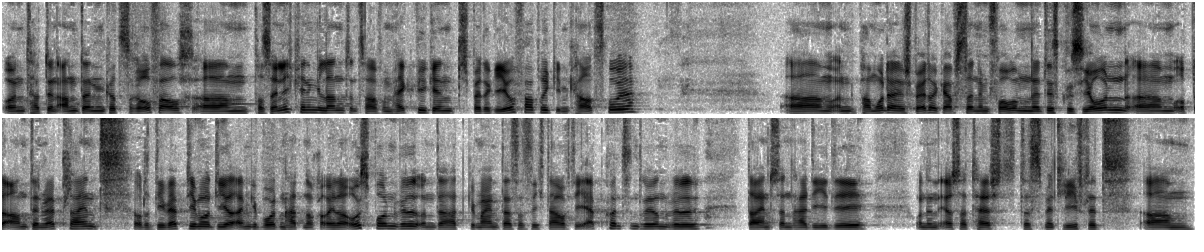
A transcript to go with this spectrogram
und habe den dann kurz darauf auch ähm, persönlich kennengelernt und zwar vom Hackweekend bei der Geofabrik in Karlsruhe. Ähm, und ein paar Monate später gab es dann im Forum eine Diskussion, ähm, ob der Arndt den Webclient oder die Webdemo, die er angeboten hat, noch weiter ausbauen will. Und er hat gemeint, dass er sich da auf die App konzentrieren will. Da entstand halt die Idee und ein erster Test, das mit Leaflet ähm,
